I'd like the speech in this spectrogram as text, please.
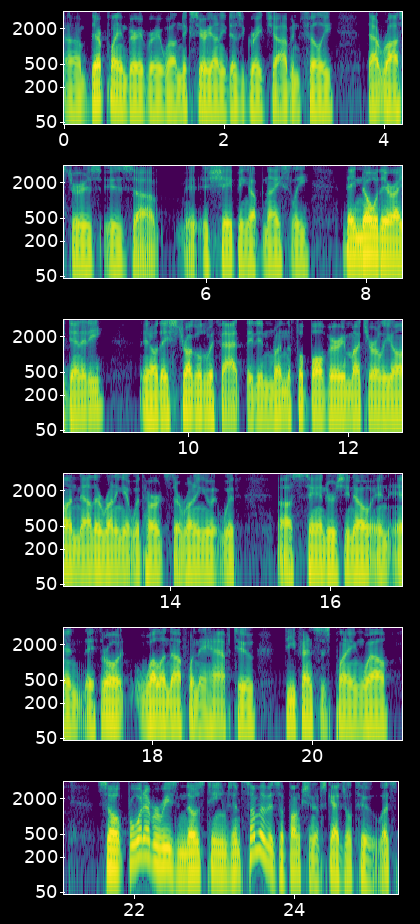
um, they're playing very, very well. Nick Sirianni does a great job in Philly. That roster is is uh, is shaping up nicely. They know their identity. You know, they struggled with that. They didn't run the football very much early on. Now they're running it with Hurts. They're running it with uh, Sanders. You know, and and they throw it well enough when they have to. Defense is playing well. So for whatever reason, those teams, and some of it's a function of schedule too. Let's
